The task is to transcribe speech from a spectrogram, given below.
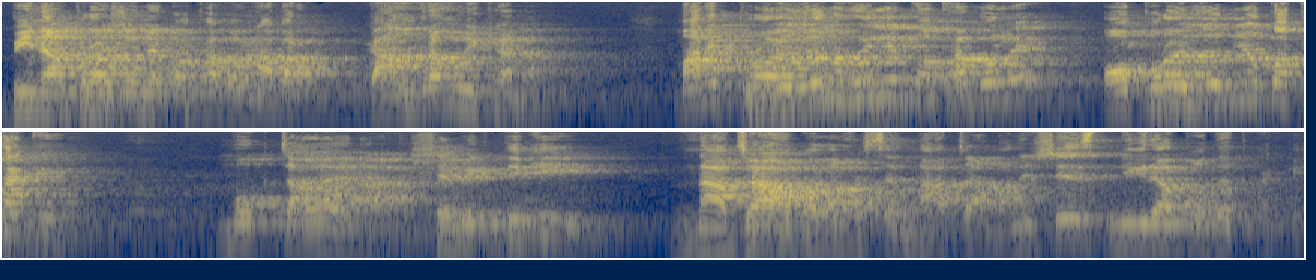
বিনা প্রয়োজনে কথা বলেন আবার গান্দ্রাম ওইখানা মানে প্রয়োজন হইলে কথা বলে, অপ্রয়োজনীয় কথা কি? মুখ চালায় না। সে ব্যক্তি কি? নাজা বলা হয়েছে, নাজা। মানে সে নিরাপদে থাকে।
